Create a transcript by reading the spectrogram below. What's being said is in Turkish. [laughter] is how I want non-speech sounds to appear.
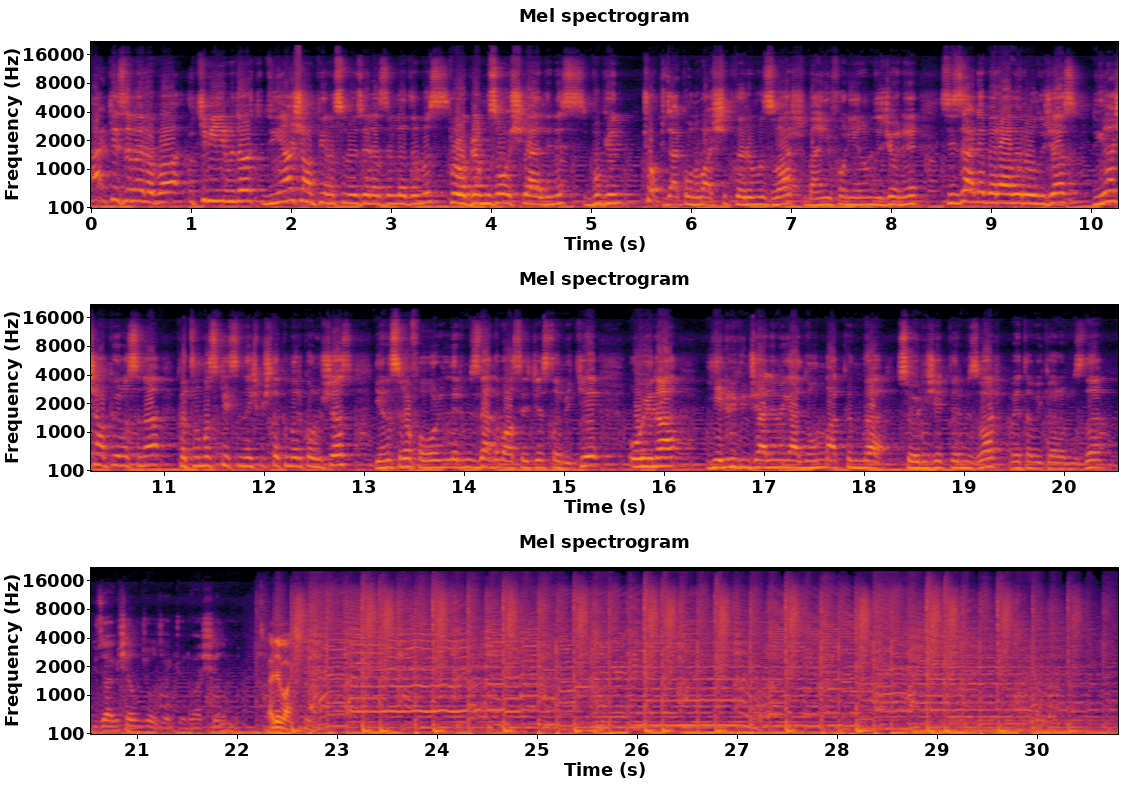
Herkese merhaba. 2024 Dünya Şampiyonası'na özel hazırladığımız programımıza hoş geldiniz. Bugün çok güzel konu başlıklarımız var. Ben Yufon yanımda Johnny. Sizlerle beraber olacağız. Dünya Şampiyonası'na katılması kesinleşmiş takımları konuşacağız. Yanı sıra favorilerimizden de bahsedeceğiz tabii ki. Oyuna yeni bir güncelleme geldi. Onun hakkında söyleyeceklerimiz var. Ve tabii ki aramızda güzel bir challenge olacak. Johnny başlayalım mı? Hadi başlayalım.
